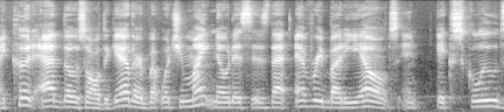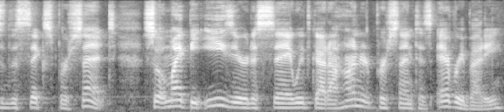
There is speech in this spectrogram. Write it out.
I could add those all together, but what you might notice is that everybody else excludes the 6%. So it might be easier to say we've got 100% as everybody,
